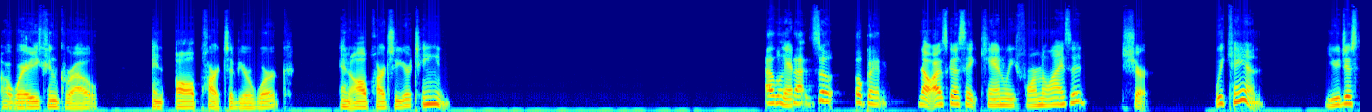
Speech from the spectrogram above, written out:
or where you can grow in all parts of your work and all parts of your team. I love that. So, okay. Oh, no, I was going to say, can we formalize it? Sure, we can. You just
